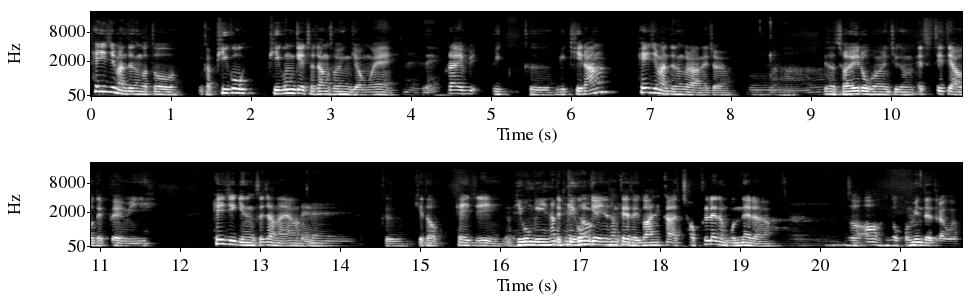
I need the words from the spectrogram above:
페이지 만드는 것도 그러니까 비공 비공개 저장소인 경우에 네. 네. private 위, 그 wiki랑 페이지 만드는 걸 안 해줘요. 음. 아. 그래서 저희로 보면 지금 stdout.fm이 페이지 기능 쓰잖아요. 네. 네. 그 GitHub 페이지. 비공개인 근데 상태에서 비공개인 상태에서 이거 하니까 저 플랜을 못 내려요. 아. 그래서 어 이거 고민되더라고요.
